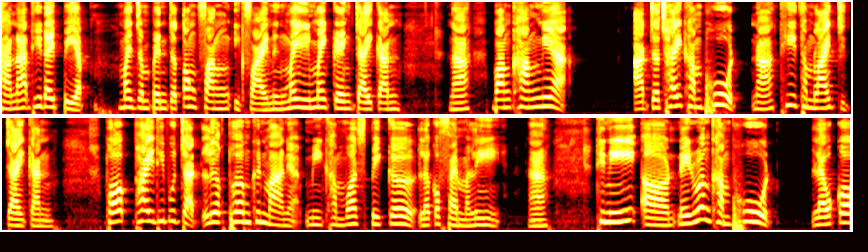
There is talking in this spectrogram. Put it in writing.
ฐานะที่ได้เปรียบ ไม่จำเป็นจะต้องฟังอีกฝ่ายหนึ่งไม่ไม่เกรงใจกันนะบางครั้งเนี่ยอาจจะใช้คำพูดนะที่ทำร้ายจิตใจกัน เพราะไพ่ที่ผู้จัดเลือกเพิ่มขึ้นมาเนี่ยมีคำว่า speaker แล้วก็ family นะทีนี้เอ่อในเรื่องคำพูดแล้วก็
